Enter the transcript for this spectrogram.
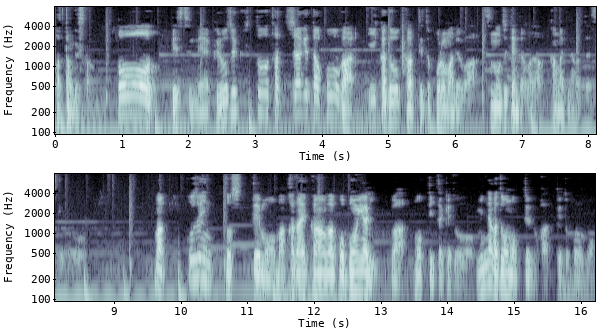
あったんですか？そうですね。プロジェクトを立ち上げた方がいいかどうかってところまでは、その時点ではまだ考えてなかったですけど、まあ、個人としても、まあ、課題感はこう、ぼんやりは持っていたけど、みんながどう思ってるのかっていうところも、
